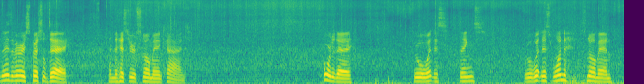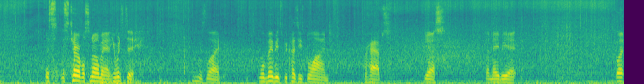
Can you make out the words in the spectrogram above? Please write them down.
Today's a very special day in the history of snowmankind. For today, we will witness things. We will witness one snowman. This this terrible snowman. He wants to end his life. Well, maybe it's because he's blind. Perhaps. Yes, that may be it. But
